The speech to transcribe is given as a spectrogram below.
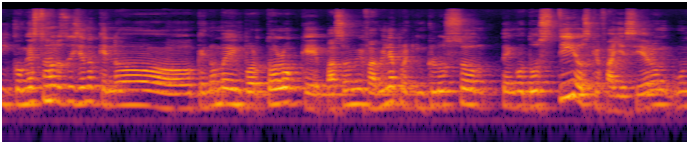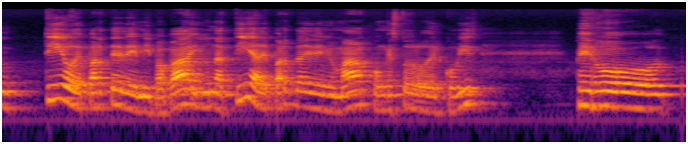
Y con esto no estoy diciendo que no, que no me importó lo que pasó en mi familia, porque incluso tengo dos tíos que fallecieron, un tío de parte de mi papá y una tía de parte de mi mamá con esto lo del COVID. Pero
